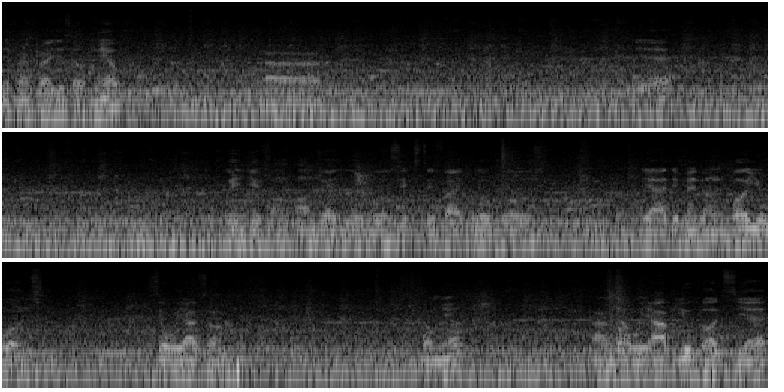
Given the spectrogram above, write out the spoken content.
different prices of milk. Uh, yeah ranging from 100 rubles, 65 rubles. Yeah, depends on what you want. So we have some some milk, and uh, we have yogurts here.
